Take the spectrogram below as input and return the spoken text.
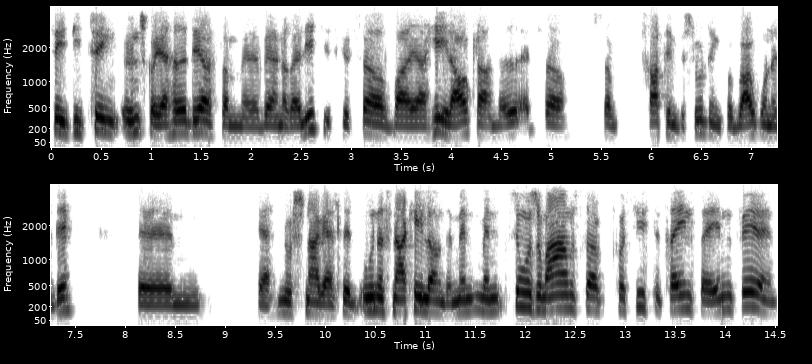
se de ting, ønsker jeg havde der som øh, værende realistiske, så var jeg helt afklaret med, at så, så træffe en beslutning på baggrund af det. Øh, ja, nu snakker jeg altså uden at snakke helt om det, men, men summa summarum, så på sidste træningsdag inden ferien,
